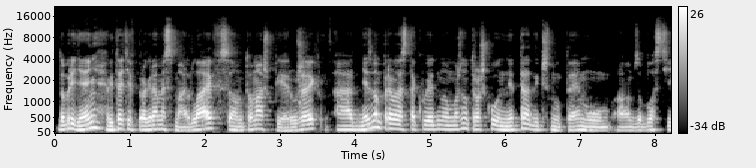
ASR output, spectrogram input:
Dobrý deň, vítajte v programe Smart Life, som Tomáš Pieružek a dnes mám pre vás takú jednu možno trošku netradičnú tému um, z oblasti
